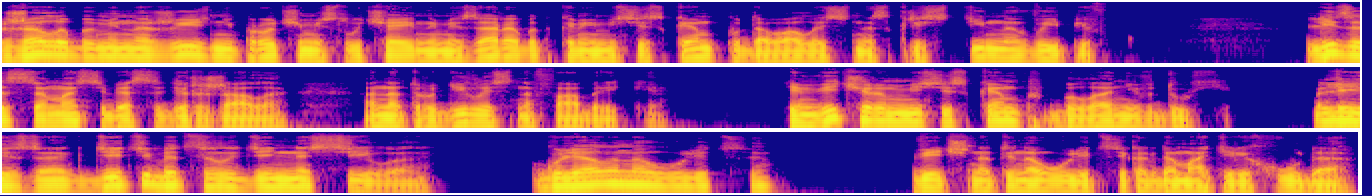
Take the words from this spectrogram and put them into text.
Жалобами на жизнь и прочими случайными заработками миссис Кэмп удавалось наскрести на выпивку. Лиза сама себя содержала, она трудилась на фабрике. Тем вечером миссис Кэмп была не в духе. «Лиза, где тебя целый день носила?» «Гуляла на улице», Вечно ты на улице, когда матери худо».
